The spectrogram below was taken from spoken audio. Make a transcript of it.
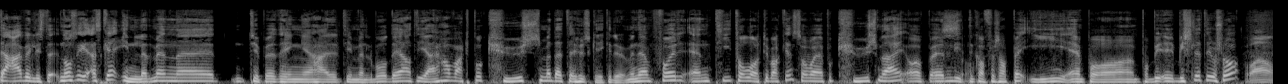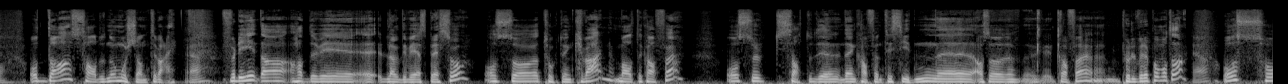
det er veldig stø... Nå skal jeg, innlede med en uh, type ting her, Tim Wendelbo. Det at jeg har vært på kurs med dette, husker ikke du. Men jeg, for en 10-12 år tilbake så var jeg på kurs med deg og på en liten kaffesjappe i, eh, på, på Bislett i Oslo. Wow. Og da sa du noe morsomt til meg. Ja. Fordi da vi, eh, lagde vi espresso, og så tok du en kvern, malte kaffe, og så satte du den, den kaffen til siden, eh, altså kaffepulveret på en måte da. Ja. Og så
